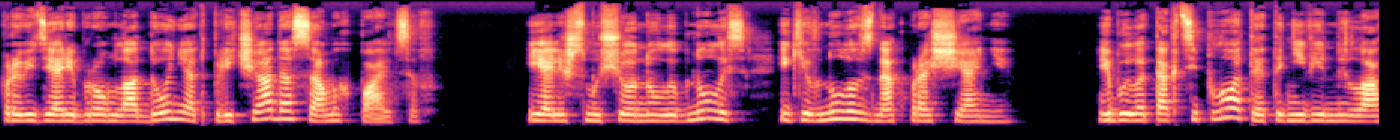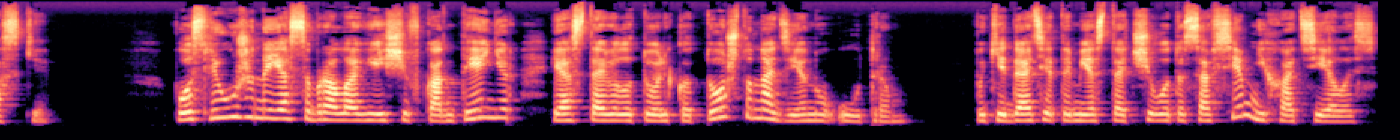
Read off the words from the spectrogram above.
проведя ребром ладони от плеча до самых пальцев. Я лишь смущенно улыбнулась и кивнула в знак прощания. И было так тепло от этой невинной ласки. После ужина я собрала вещи в контейнер и оставила только то, что надену утром. Покидать это место от чего-то совсем не хотелось.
